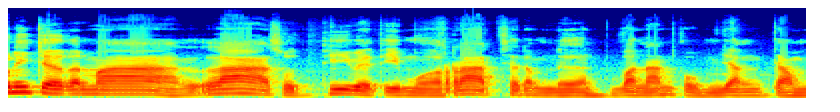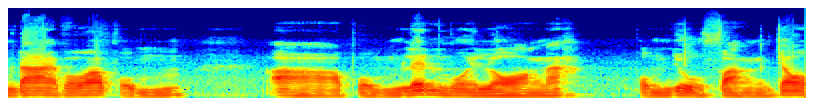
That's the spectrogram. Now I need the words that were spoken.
คู่นี้เจอกันมาล่าสุดที่เวทีมวยราชดำเนิน วันนั้นผมยังจำได้ เพราะว่าผมอ่าผมเล่นมวยรองนะ ผมอยู่ฝั่งเจ้า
